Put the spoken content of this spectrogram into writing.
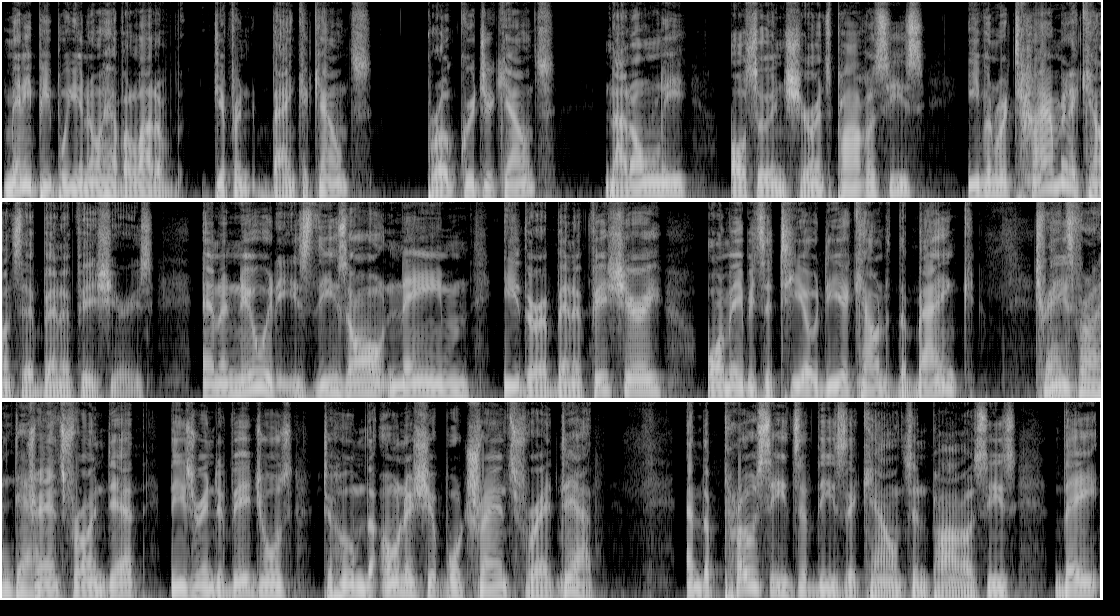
many people you know have a lot of different bank accounts brokerage accounts not only also insurance policies even retirement accounts have beneficiaries and annuities these all name either a beneficiary or maybe it's a TOD account at the bank Transfer on death. Transfer on death. These are individuals to whom the ownership will transfer at death. And the proceeds of these accounts and policies, they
